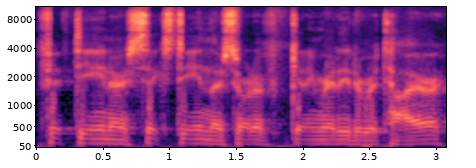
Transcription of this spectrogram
15 or 16, they're sort of getting ready to retire.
